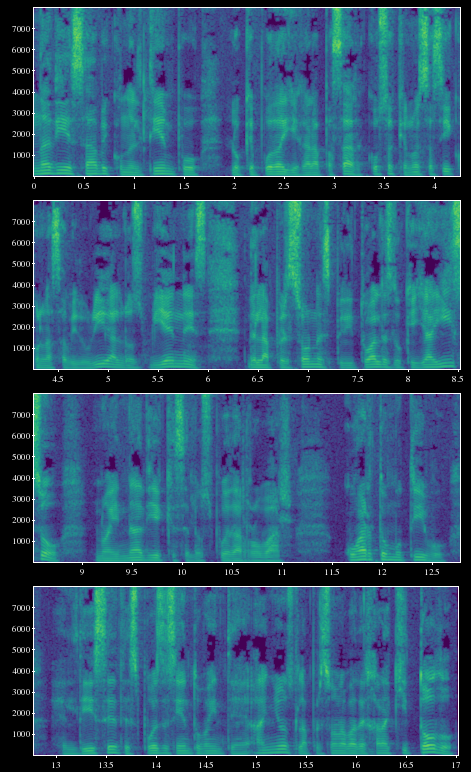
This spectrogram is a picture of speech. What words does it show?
Nadie sabe con el tiempo lo que pueda llegar a pasar, cosa que no es así con la sabiduría, los bienes de la persona espiritual es lo que ya hizo, no hay nadie que se los pueda robar. Cuarto motivo, Él dice, después de 120 años, la persona va a dejar aquí todo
